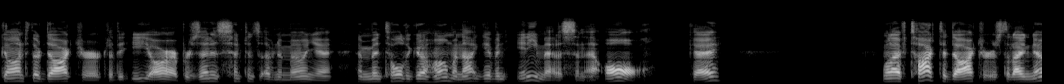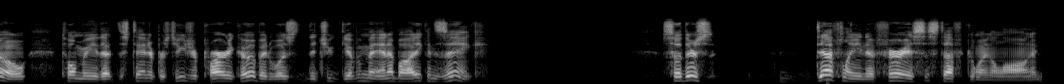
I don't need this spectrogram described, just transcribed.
gone to their doctor, to the ER, presented symptoms of pneumonia, and been told to go home and not given any medicine at all. Okay? Well, I've talked to doctors that I know told me that the standard procedure prior to COVID was that you give them an antibiotic and zinc. So there's definitely nefarious stuff going along. And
